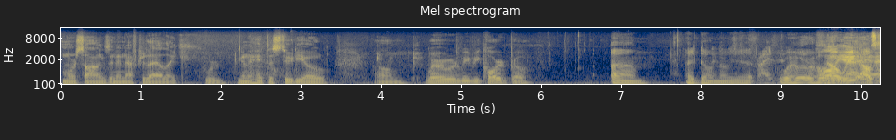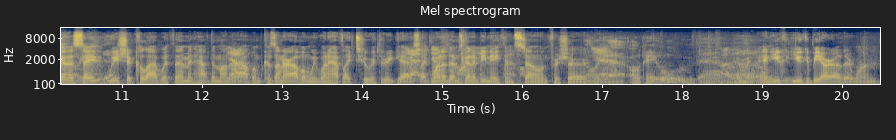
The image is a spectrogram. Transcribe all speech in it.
more songs, and then after that, like we're gonna hit the studio. Um, where would we record, bro? Um, I don't know yet. Friday. We're, we're No, hoping- we, yeah, I was gonna oh, say yeah. we should collab with them and have them on our Yeah. album because on our album we want to have like two or three guests. Yeah, like one of them's gonna be definitely Nathan. Stone for sure, Oh Yeah. yeah. Okay. Ooh, damn. Uh, and you you could be our other one,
